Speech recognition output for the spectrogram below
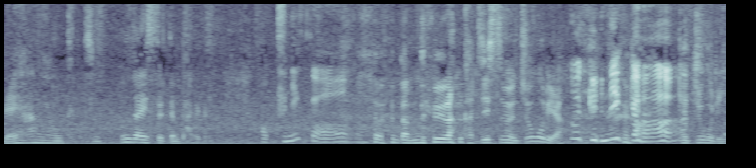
내향형 특징. 혼자 있을 땐 밝음 아 그니까. 남들이랑 같이 있으면 쭈구리야. 그니까. 개쭈구리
